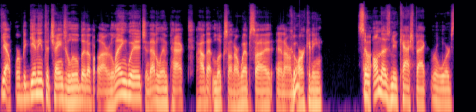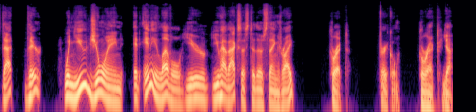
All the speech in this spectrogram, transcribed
yeah, we're beginning to change a little bit of our language and that'll impact how that looks on our website and our Cool. marketing. So Uh, on those new cashback rewards, that there when you join at any level, you're you have access to those things, right? Correct. Very cool. Correct. Yeah.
